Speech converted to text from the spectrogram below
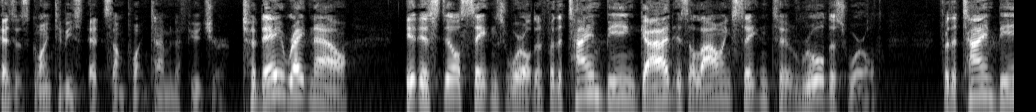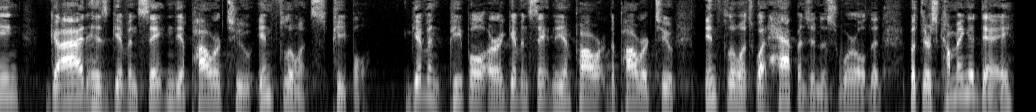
as it's going to be at some point in time in the future. Today, right now, it is still Satan's world. And for the time being, God is allowing Satan to rule this world. For the time being, God has given Satan the power to influence people. Given people or given Satan the, empower, the power to influence what happens in this world. But there's coming a day,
